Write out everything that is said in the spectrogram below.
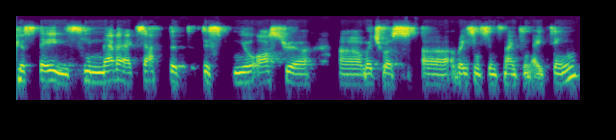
his days, he never accepted this new Austria, uh, which was uh, racing since 1918.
